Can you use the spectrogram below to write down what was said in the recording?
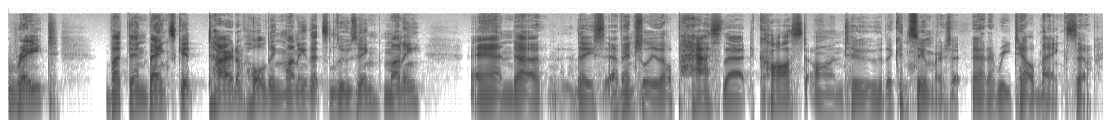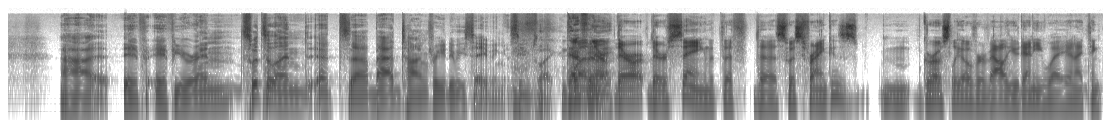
rate, but then banks get tired of holding money that's losing money, and uh, they eventually they'll pass that cost on to the consumers at, at a retail bank. So. Uh, if if you're in Switzerland, it's a bad time for you to be saving. It seems like. Well, Definitely. they're, they're they're saying that the the Swiss franc is grossly overvalued anyway, and I think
